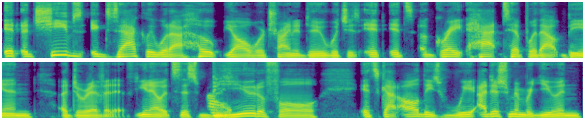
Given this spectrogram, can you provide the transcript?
it achieves exactly what I hope y'all were trying to do, which is it, it's a great hat tip without being a derivative. You know, it's this Right. beautiful, it's got all these weird, I just remember you and,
